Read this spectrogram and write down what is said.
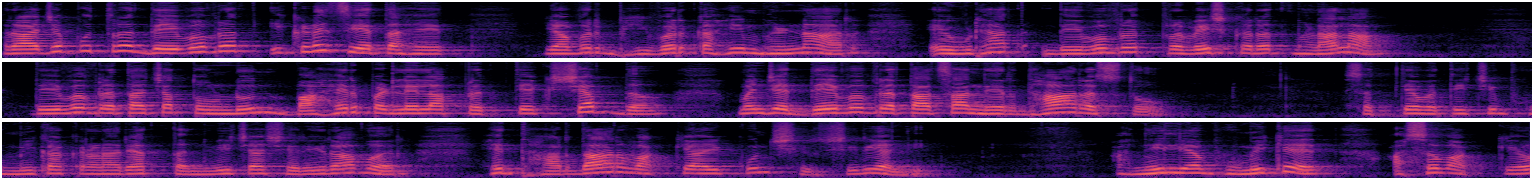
राजपुत्र देवव्रत इकडेच येत आहेत. यावर भीवर काही म्हणणार एवढ्यात देवव्रत प्रवेश करत म्हणाला देवव्रताच्या तोंडून बाहेर पडलेला प्रत्येक शब्द म्हणजे देवव्रताचा निर्धार असतो. सत्यवतीची भूमिका करणाऱ्या तन्वीच्या शरीरावर हे धारदार वाक्य ऐकून शिरशिरी आली. अनिल या भूमिकेत असं वाक्य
